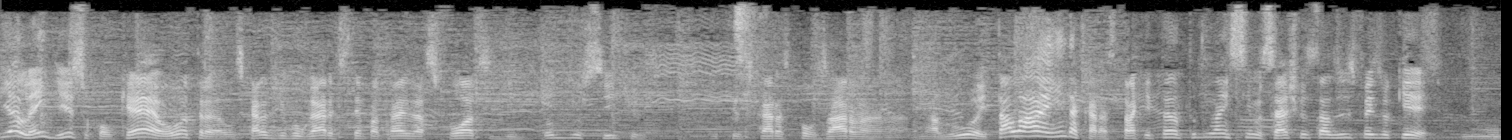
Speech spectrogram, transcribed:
E além disso, qualquer outra, os caras divulgaram esse tempo atrás as fotos de todos os sítios que os caras pousaram na, na Lua. E tá lá ainda, cara, as traquitãs tudo lá em cima. Você acha que os Estados Unidos fez o quê? O-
